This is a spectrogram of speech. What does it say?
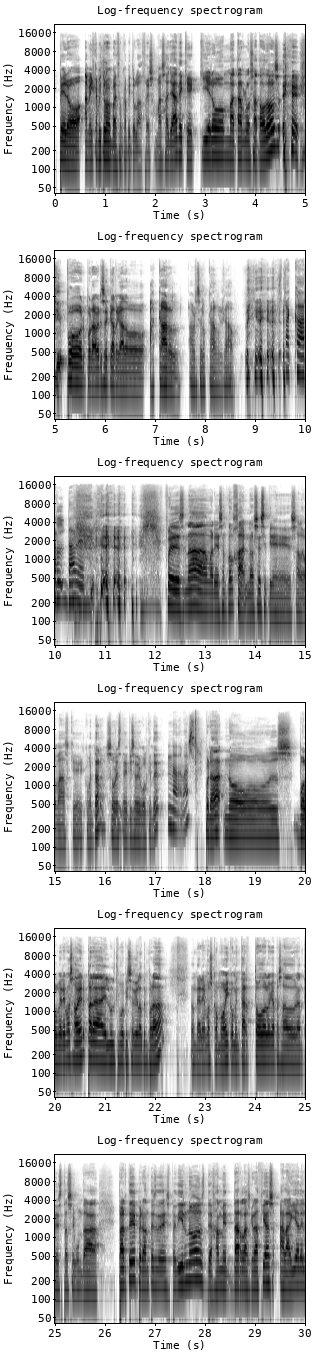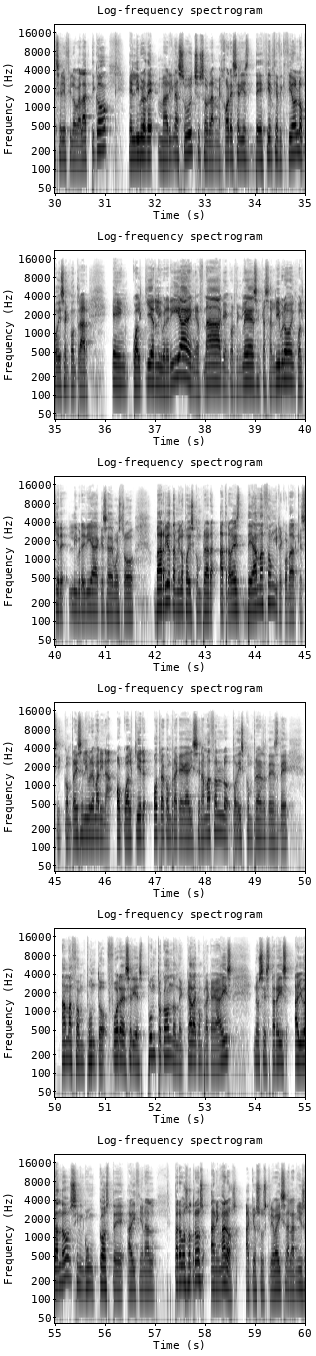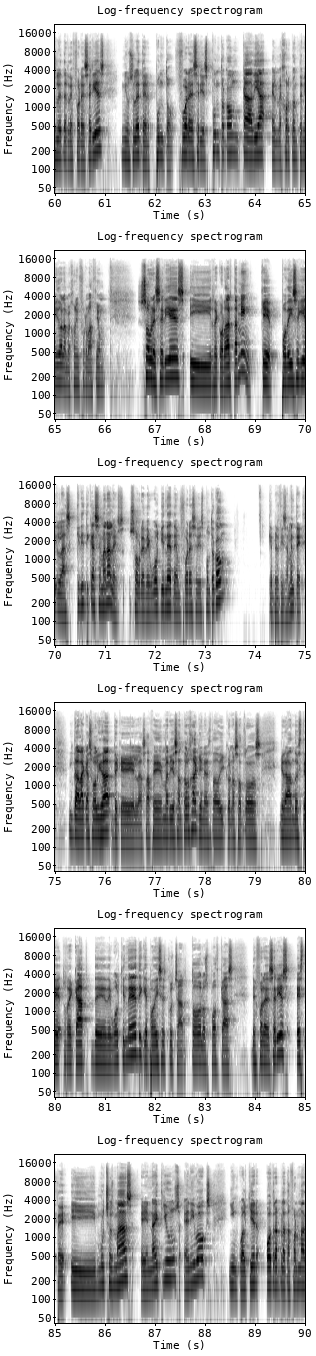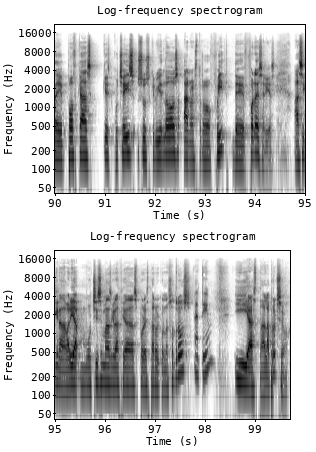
Pero a mí el capítulo me parece un capitulazo eso. Más allá de que quiero matarlos a todos por, por haberse cargado a Carl. Habérselo cargado. Está Carl David. Pues nada, María Santonja, no sé si tienes algo más que comentar sobre este episodio de Walking Dead. Nada más. Pues nada, nos volveremos a ver para el último episodio de la temporada, donde haremos como hoy comentar todo lo que ha pasado durante esta segunda parte, pero antes de despedirnos, dejadme dar las gracias a la guía del seriófilo galáctico, el libro de Marina Such sobre las mejores series de ciencia ficción, lo podéis encontrar en cualquier librería, en FNAC, en Corte Inglés, en Casa del Libro, en cualquier librería que sea de vuestro barrio. También lo podéis comprar a través de Amazon y recordar que si compráis el libro Marina o cualquier otra compra que hagáis en Amazon, lo podéis comprar desde amazon.fueradeseries.com, donde cada compra que hagáis nos estaréis ayudando sin ningún coste adicional para vosotros, animaros a que os suscribáis a la newsletter de Fuera de Series, newsletter.fueradeseries.com, cada día el mejor contenido, la mejor información sobre series. Y recordar también que podéis seguir las críticas semanales sobre The Walking Dead en fueradeseries.com que precisamente da la casualidad de que las hace María Santonja, quien ha estado hoy con nosotros grabando este recap de The Walking Dead y que podéis escuchar todos los podcasts de fuera de series, este y muchos más en iTunes, en iVoox y en cualquier otra plataforma de podcast que escuchéis suscribiéndoos a nuestro feed de fuera de series. Así que nada, María, muchísimas gracias por estar hoy con nosotros ¿A ti? y hasta la próxima.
